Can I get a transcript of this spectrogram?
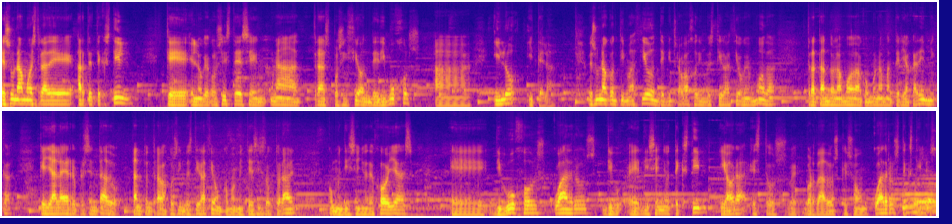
Es una muestra de arte textil que en lo que consiste es en una transposición de dibujos a hilo y tela. Es una continuación de mi trabajo de investigación en moda, tratando la moda como una materia académica, que ya la he representado tanto en trabajos de investigación como en mi tesis doctoral, como en diseño de joyas, eh, dibujos, cuadros, eh, diseño textil y ahora estos eh, bordados que son cuadros textiles.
